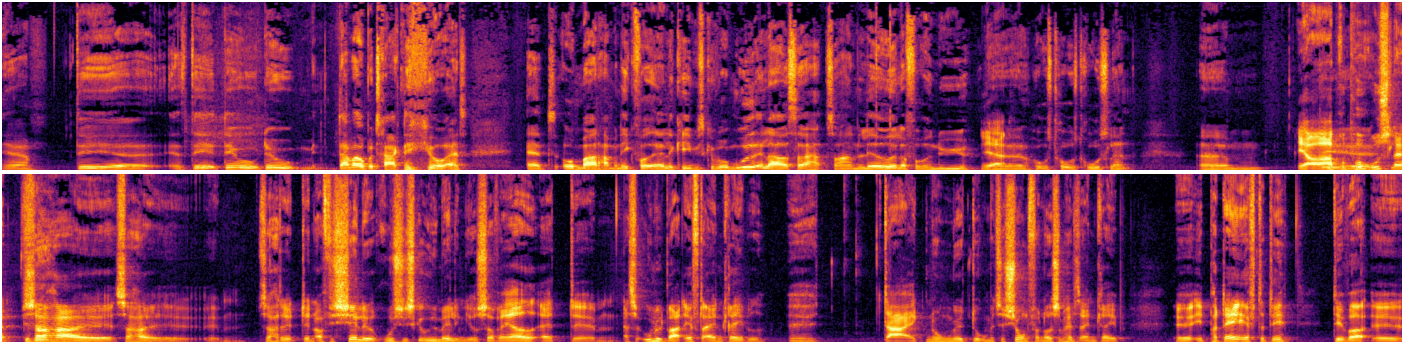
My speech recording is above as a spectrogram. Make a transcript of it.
Ja, det, øh, altså det, det, er jo, det er jo, der var jo betragtning jo, at, at åbenbart har man ikke fået alle kemiske våben ud, eller så, så har han lavet eller fået nye. Ja. Øh, host, host, Rusland. Um, ja, og det, apropos Rusland, det, så, har, øh, så har, øh, så har det, den officielle russiske udmelding jo så været, at øh, altså umiddelbart efter angrebet, øh, der er ikke nogen øh, dokumentation for noget som helst angreb. Øh, et par dage efter det, det var øh,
